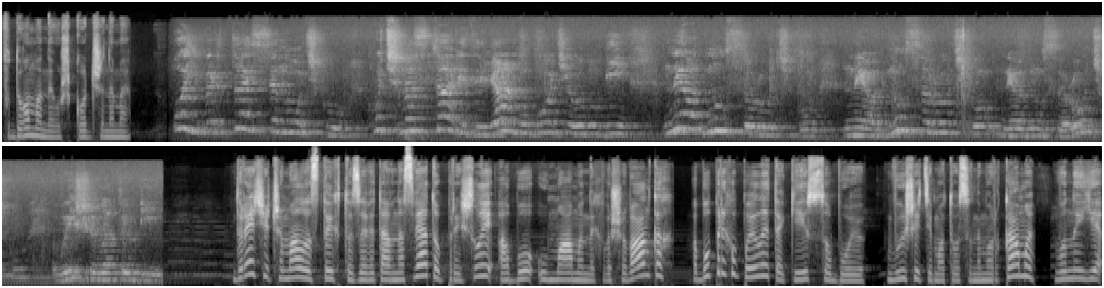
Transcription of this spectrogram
вдома неушкодженими. Синочку, хоч на старі зеляну боті голубі, не одну сорочку, не одну сорочку, не одну сорочку вишила тобі. До речі, чимало з тих, хто завітав на свято, прийшли або у маминих вишиванках, або прихопили такі з собою. Вишиті матосиними руками, вони є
